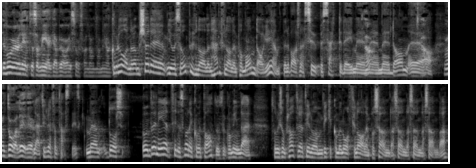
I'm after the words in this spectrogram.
Det vore väl inte så mega bra i så fall om de gör det. Kommer du ihåg när de körde US Open-finalen, här finalen på måndag jämt? När det var sån här Super Saturday med, ja. med, med dam. Eh, ja, ja. Det var en dålig idé. Nej, jag tycker den är fantastisk. Men då under den edtiden så var det en kommentator som kom in där. Som liksom pratade till om vilka kommer nå finalen på söndag, söndag, söndag, söndag.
